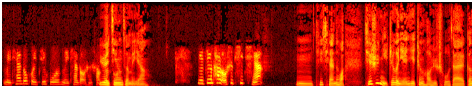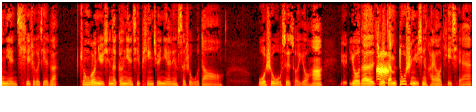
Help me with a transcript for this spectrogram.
每天都会几乎每天早晨上。月经怎么样？月经它老是提前。嗯，提前的话，其实你这个年纪正好是处在更年期这个阶段。中国女性的更年期平均年龄四十五到五十五岁左右，哈，有有的就是咱们都市女性还要提前。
